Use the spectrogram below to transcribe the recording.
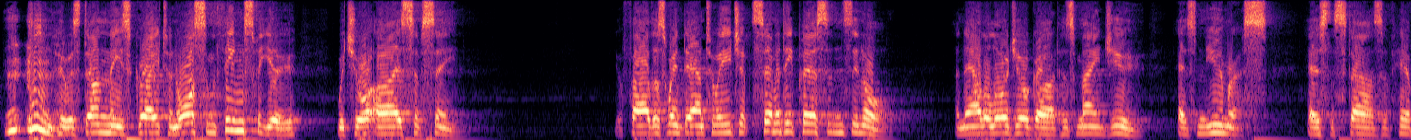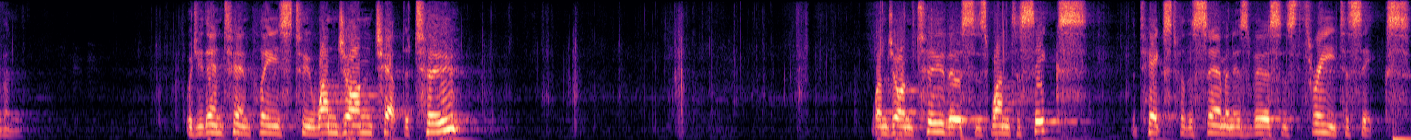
who has done these great and awesome things for you, which your eyes have seen. Your fathers went down to Egypt, 70 persons in all, and now the Lord your God has made you as numerous as the stars of heaven. Would you then turn, please, to 1 John chapter 2? 1 John 2, verses 1 to 6. The text for the sermon is verses 3 to 6.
